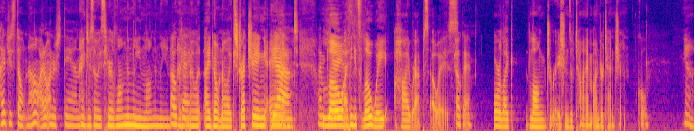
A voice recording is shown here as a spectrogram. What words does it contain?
I just don't know. I don't understand. I just always hear long and lean, long and lean. okay I don't know what I don't know like stretching and Yeah, I'm low. I think it's low weight, high reps always, Okay. or like long durations of time under tension. Cool. Yeah,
